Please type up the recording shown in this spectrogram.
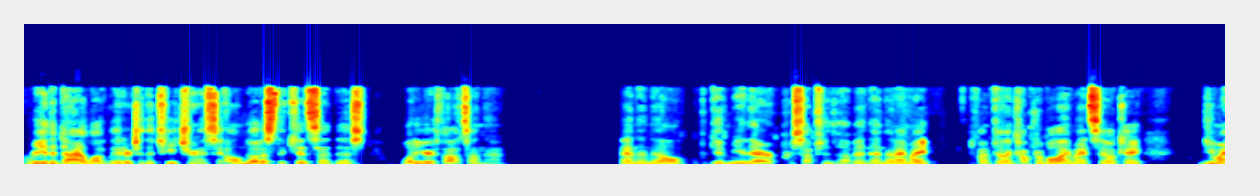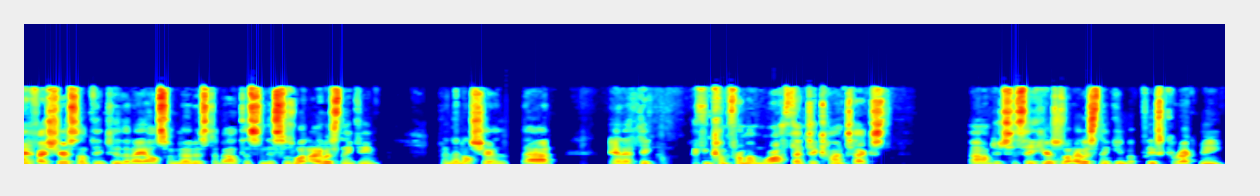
read the dialogue later to the teacher. And I say, I'll notice the kid said this. What are your thoughts on that? And then they'll give me their perceptions of it. And then I might, if I'm feeling comfortable, I might say, okay, do you mind if I share something too that I also noticed about this? And this is what I was thinking. And then I'll share that. And I think I can come from a more authentic context um, just to say, here's what I was thinking, but please correct me.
